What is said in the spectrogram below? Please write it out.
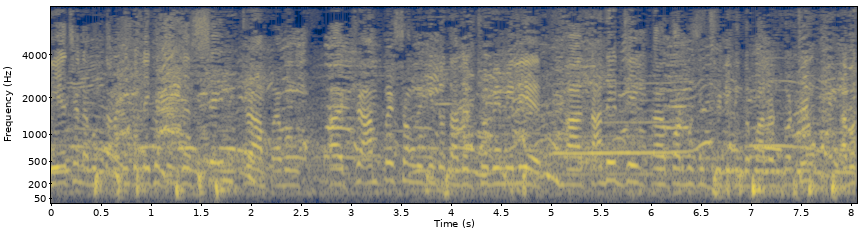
দিয়েছেন এবং তারা কিন্তু লিখেছেন যে সেম ট্রাম্প এবং ট্রাম্পের সঙ্গে কিন্তু তাদের ছবি মিলিয়ে তাদের যে কর্মসূচি সেটি কিন্তু পালন করছেন এবং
